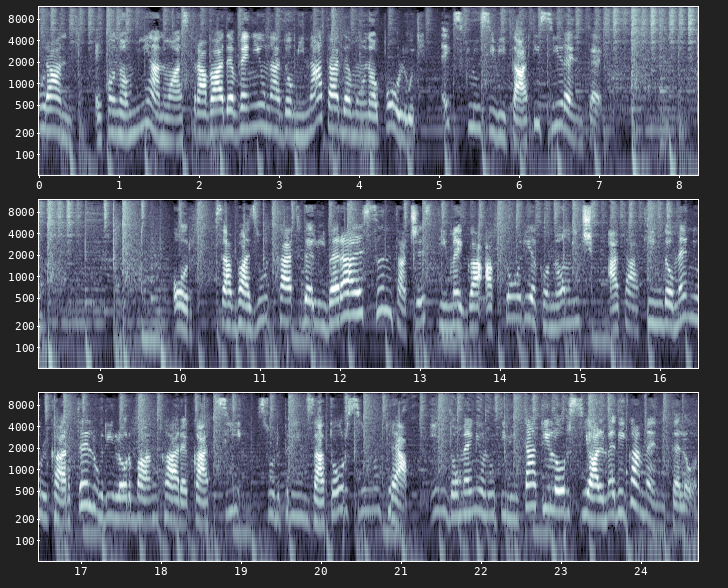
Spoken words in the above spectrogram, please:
Curant, economia noastră va deveni una dominată de monopoluri, exclusivitate și rente. Or, s-a văzut cât de liberal sunt acești mega-actori economici, atât în domeniul cartelurilor bancare cât și, surprinzător și nu prea, în domeniul utilităților și al medicamentelor.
